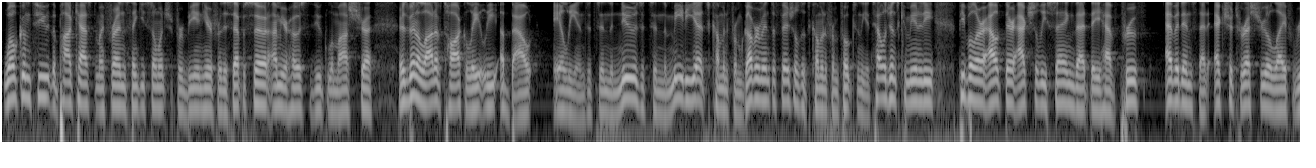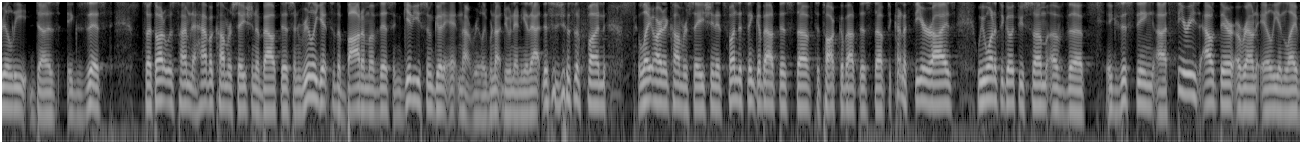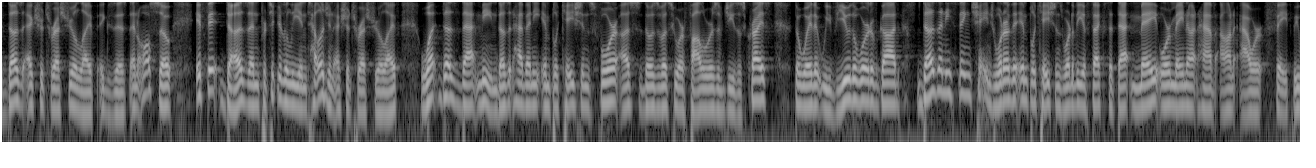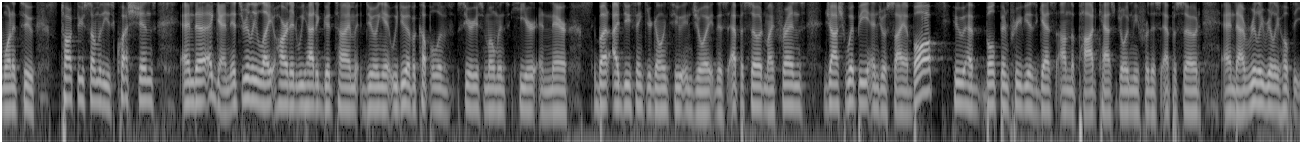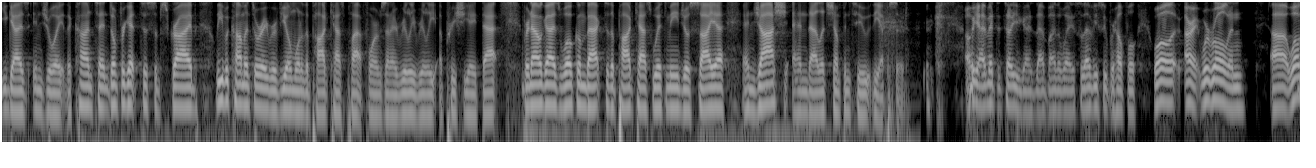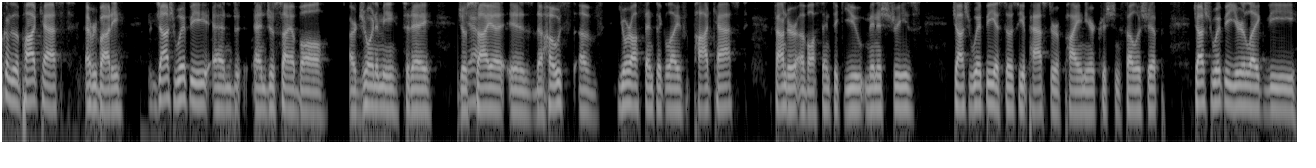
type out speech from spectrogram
Welcome to the podcast, my friends. Thank you so much for being here for this episode. I'm your host, Duke Lamastra. There's been a lot of talk lately about aliens. It's in the news, it's in the media, it's coming from government officials, it's coming from folks in the intelligence community. People are out there actually saying that they have proof, evidence that extraterrestrial life really does exist. So I thought it was time to have a conversation about this and really get to the bottom of this and give you some good. Not really, we're not doing any of that. This is just a fun, lighthearted conversation. It's fun to think about this stuff, to talk about this stuff, to kind of theorize. We wanted to go through some of the existing uh, theories out there around alien life. Does extraterrestrial life exist? And also, if it does, and particularly intelligent extraterrestrial life, what does that mean? Does it have any implications for us, those of us who are followers of Jesus Christ, the way that we view the Word of God? Does anything change? What are the implications? What are the effects that that may or may not have on our faith? We wanted to talk through some of these questions. And uh, again, it's really lighthearted. We had a good time doing it. We do have a couple of serious moments here and there, but I do think you're going to enjoy this episode. My friends Josh Wypij and Josiah Ball, who have both been previous guests on the podcast, joined me for this episode. And I really, really hope that you guys enjoy the content. Don't forget to subscribe, leave a comment or a review on one of the podcast platforms, and I really, really appreciate that. For now, guys, welcome back to the podcast with me, Josiah and Josh, and uh, let's jump into the episode. oh yeah, I meant to tell you guys that by the way, so that'd be super helpful. Well, all right, we're rolling. Uh, welcome to the podcast, everybody. Josh Wypij and and Josiah Ball are joining me today. Josiah yeah. is the host of Your Authentic Life podcast, founder of Authentic You Ministries, Josh Wypij, associate pastor of Pioneer Christian Fellowship. Josh Wypij, you're like the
